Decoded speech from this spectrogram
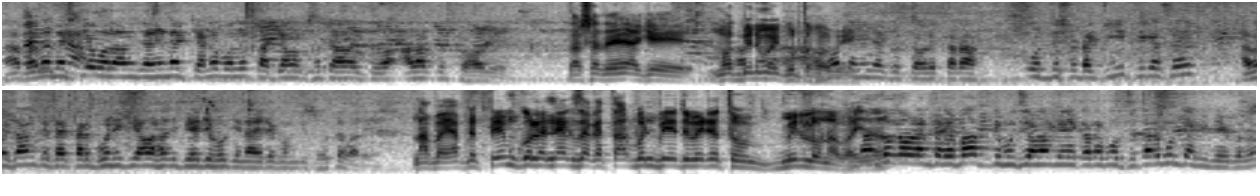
হ্যাঁ বলে না কে বলে আমি জানি না কেন বলে তাকে আমার সাথে হয়তো আলাপ করতে হবে তার সাথে আগে মত বিনিময় করতে হবে। মতামত করতে হবে তারা উদ্দেশ্যটা কি ঠিক আছে? আমি জানতে চাই তার বোনে কি আমার সাথে বিয়ে দেবো কিনা এরকম কিছু হতে পারে? না ভাই আপনি প্রেম করলেন এক জায়গায় তার বোন বিয়ে দেবে এটা তো মিললো না ভাই। থেকে বাদ দিয়ে বুঝি আমাকে এই কথা বলছে তার বোনটা আমি বিয়ে করলাম।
